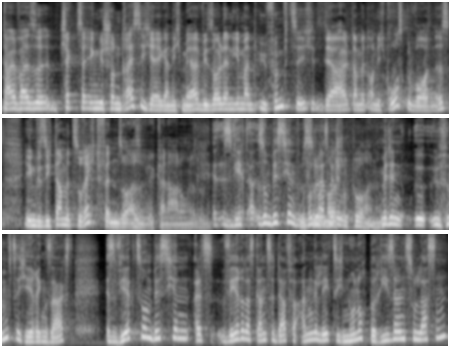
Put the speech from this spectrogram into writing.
teilweise checkt's ja irgendwie schon ein 30-Jähriger nicht mehr. Wie soll denn jemand Ü50, der halt damit auch nicht groß geworden ist, irgendwie sich damit zurechtfinden? So, also keine Ahnung. Also, Es, es wirkt so ein bisschen, wo du das mit den, rein, ne? mit den Ü- Ü50-Jährigen sagst, es wirkt so ein bisschen, als wäre das Ganze dafür angelegt, sich nur noch berieseln zu lassen.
